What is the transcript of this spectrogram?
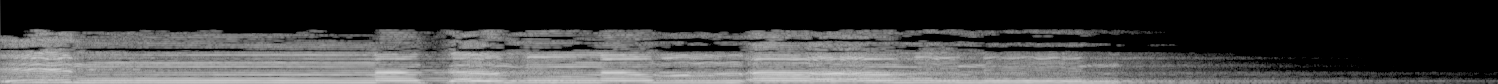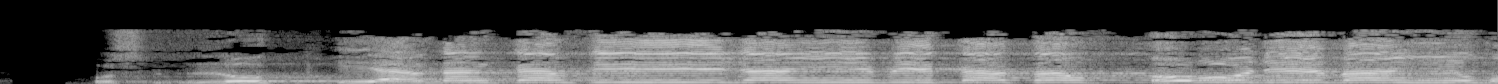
إِنَّكَ مِنَ الْآمِنِينَ اسْلُكْ يَدَكَ فِي جَيْبِكَ تَخْرُجْ بَيْضَاءَ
